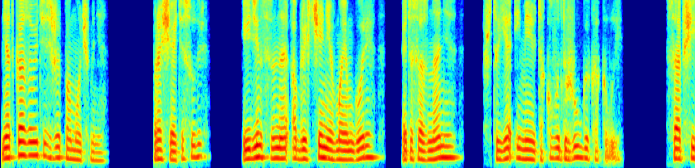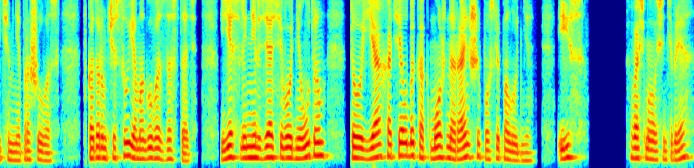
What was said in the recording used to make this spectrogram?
Не отказывайтесь же помочь мне. Прощайте, сударь. Единственное облегчение в моем горе — это сознание, что я имею такого друга, как вы. Сообщите мне, прошу вас, в котором часу я могу вас застать. Если нельзя сегодня утром, то я хотел бы как можно раньше после полудня. Из 8 сентября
